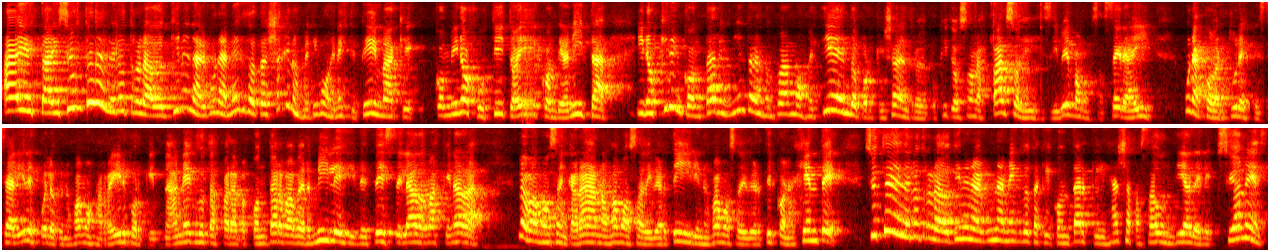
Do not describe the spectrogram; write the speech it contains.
Ahí está. Y si ustedes del otro lado tienen alguna anécdota, ya que nos metimos en este tema, que combinó justito ahí con Dianita, y nos quieren contar, y mientras nos vamos metiendo, porque ya dentro de poquito son las pasos, y si ven, vamos a hacer ahí una cobertura especial, y después lo que nos vamos a reír, porque anécdotas para contar va a haber miles, y desde ese lado, más que nada, lo vamos a encarar, nos vamos a divertir, y nos vamos a divertir con la gente. Si ustedes del otro lado tienen alguna anécdota que contar que les haya pasado un día de elecciones,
